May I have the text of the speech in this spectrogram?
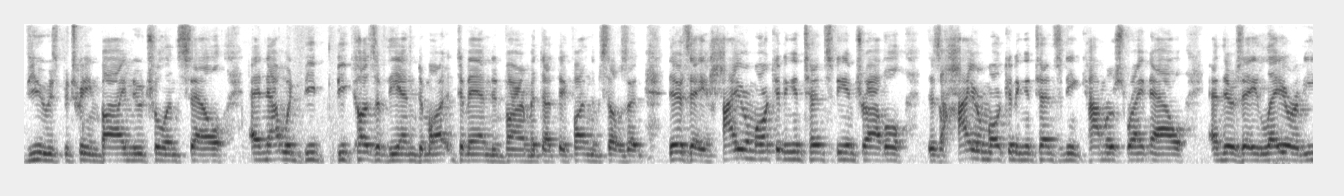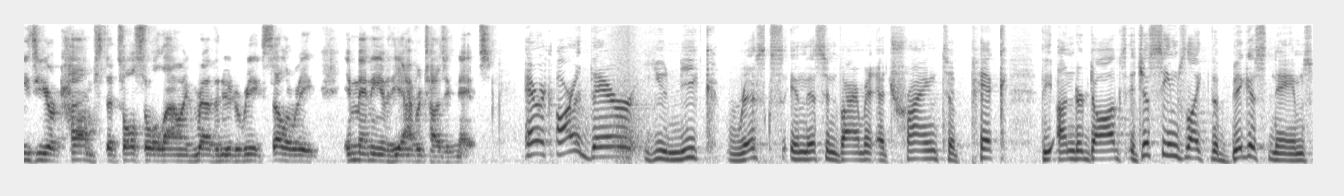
views between buy neutral, and sell. And that would be because of the end dem- demand environment that they find themselves in. There's a higher marketing intensity in travel, there's a higher marketing intensity in commerce right now, and there's a layer of easier comps that's also allowing revenue to reaccelerate in many of the advertising names. Eric, are there unique risks in this environment at trying to pick the underdogs? It just seems like the biggest names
